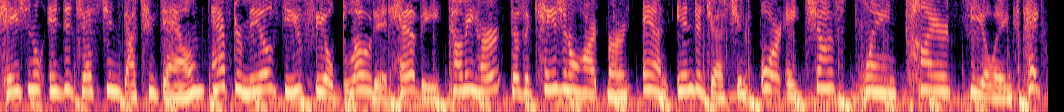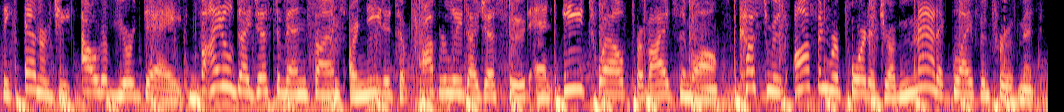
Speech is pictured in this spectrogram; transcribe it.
Occasional indigestion got you down? After meals, do you feel bloated, heavy, tummy hurt? Does occasional heartburn and indigestion or a just plain tired feeling take the energy out of your day? Vital digestive enzymes are needed to properly digest food, and E12 provides them all. Customers often report a dramatic life improvement.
